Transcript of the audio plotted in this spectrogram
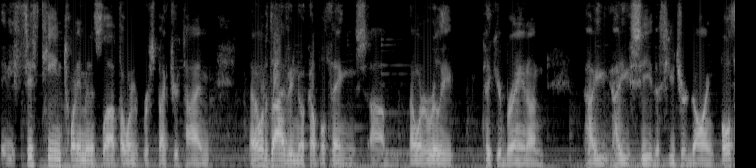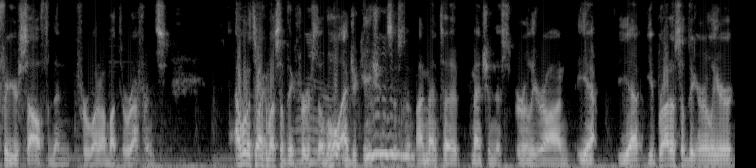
maybe 15, 20 minutes left. I want to respect your time. And I want to dive into a couple things. Um, I want to really pick your brain on how you how you see the future going, both for yourself and then for what I'm about to reference. I want to talk about something first, though. The whole education system. I meant to mention this earlier on. Yeah, yeah. You brought up something earlier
